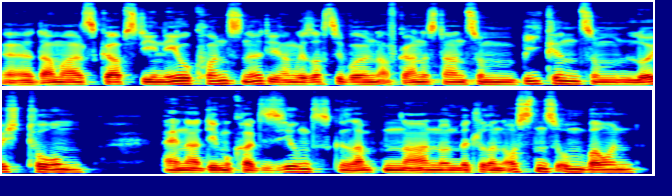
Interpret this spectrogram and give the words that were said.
Äh, damals gab es die Neocons, ne, die haben gesagt, sie wollen Afghanistan zum Beacon, zum Leuchtturm einer Demokratisierung des gesamten Nahen und Mittleren Ostens umbauen.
